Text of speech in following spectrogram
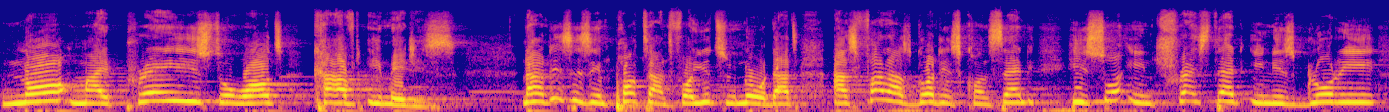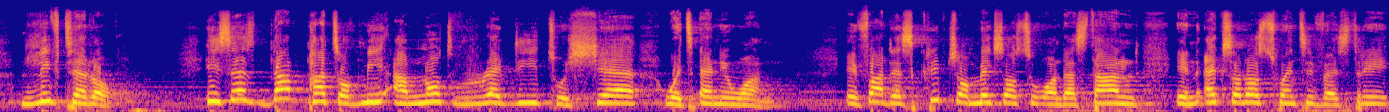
nor my praise toward carved images. Now, this is important for you to know that as far as God is concerned, He's so interested in His glory lifted up. He says, That part of me I'm not ready to share with anyone. In fact, the scripture makes us to understand in Exodus 20, verse 3,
